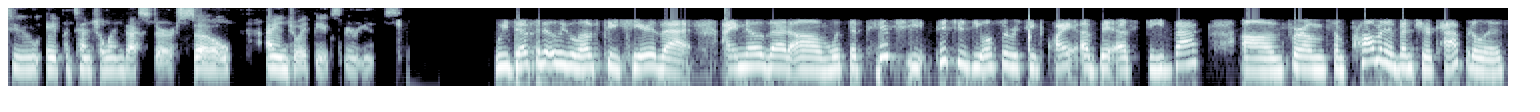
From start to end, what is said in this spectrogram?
to a potential investor. So I enjoyed the experience. We definitely love to hear that. I know that um, with the pitch pitches, you also received quite a bit of feedback um, from some prominent venture capitalists.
